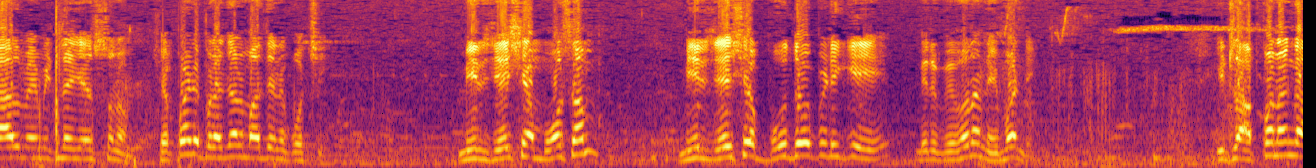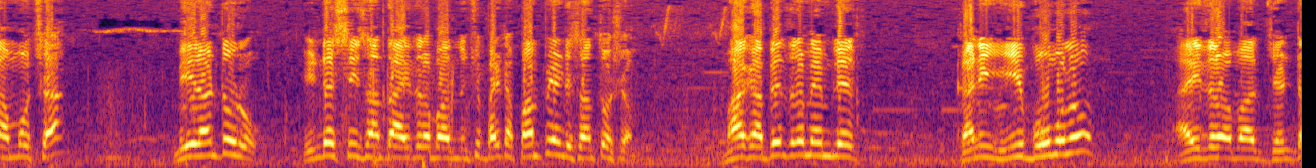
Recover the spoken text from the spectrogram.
కాదు మేము ఇట్లా చేస్తున్నాం. చెప్పండి ప్రజల మధ్యనకు వచ్చి. మీరు చేసే మోసం మీరు చేసే భూదోపిడికి మీరు వివరణ ఇవ్వండి. ఇట్లా అప్పనంగా అమ్మొచ్చా? మీరంటున్నారు ఇండస్ట్రీస్ అంతా హైదరాబాద్ నుంచి బయట పంపేయండి సంతోషం. మాకు అభ్యంతరం ఏం లేదు. కానీ ఈ భూములు హైదరాబాద్ జంట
